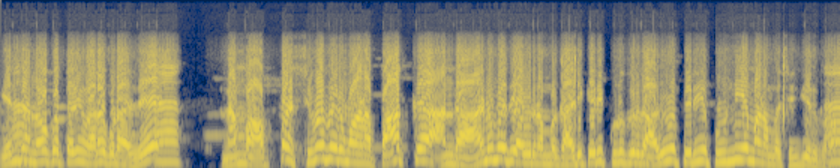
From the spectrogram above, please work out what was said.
எந்த நோக்கத்தோடயும் வரக்கூடாது. நம்ம அப்ப சிவபெருமானை பார்க்க அந்த அனுமதி அவர் நமக்கு அடிக்கடி கொடுக்கறது அதுவும் பெரிய புண்ணியமா நம்ம செஞ்சிருக்கோம்.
